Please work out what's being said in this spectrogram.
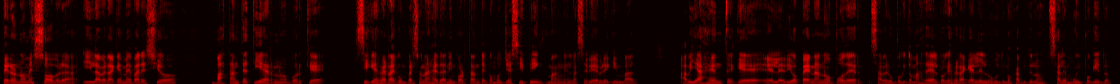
pero no me sobra. Y la verdad que me pareció bastante tierno porque sí que es verdad que un personaje tan importante como Jesse Pinkman en la serie Breaking Bad, había gente que eh, le dio pena no poder saber un poquito más de él, porque es verdad que él en los últimos capítulos sale muy poquito.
